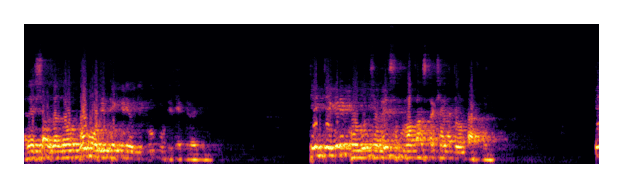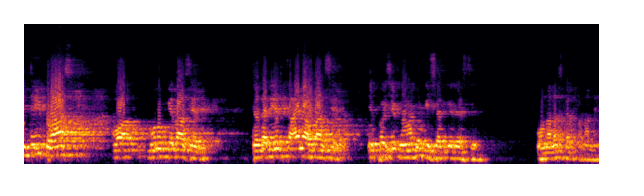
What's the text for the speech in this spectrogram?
रेस्ट हाऊसजवळ खूप मोठी टेकडी होती खूप मोठी टेकडी होती. ती टेकडी खोलून सगळे मतांस्ट्रक्शनला देऊन टाकली. किती त्रास वा म्हणून गेला असेल त्याचा रेट काय लावला असेल ते पैसे कोणाच्या खिशात गेले असतील कोणालाच कल्पना नाही.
